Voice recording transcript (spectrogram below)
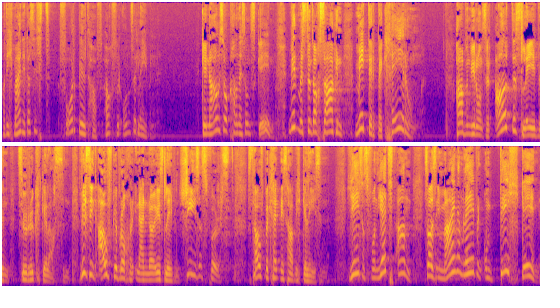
Und ich meine, das ist vorbildhaft, auch für unser Leben. Genauso kann es uns gehen. Wir müssten doch sagen, mit der Bekehrung haben wir unser altes Leben zurückgelassen. Wir sind aufgebrochen in ein neues Leben. Jesus first. Das Taufbekenntnis habe ich gelesen. Jesus, von jetzt an soll es in meinem Leben um dich gehen,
